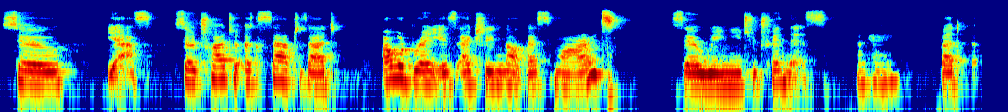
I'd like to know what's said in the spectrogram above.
So yes, so try to accept that our brain is actually not that smart so we need to train this, okay? But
